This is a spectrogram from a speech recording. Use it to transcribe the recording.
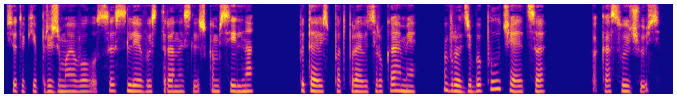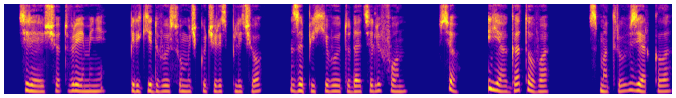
Все-таки прижимаю волосы с левой стороны слишком сильно. Пытаюсь подправить руками. Вроде бы получается. Пока суечусь. Теряю счет времени. Перекидываю сумочку через плечо, запихиваю туда телефон. Все, я готова. Смотрю в зеркало.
